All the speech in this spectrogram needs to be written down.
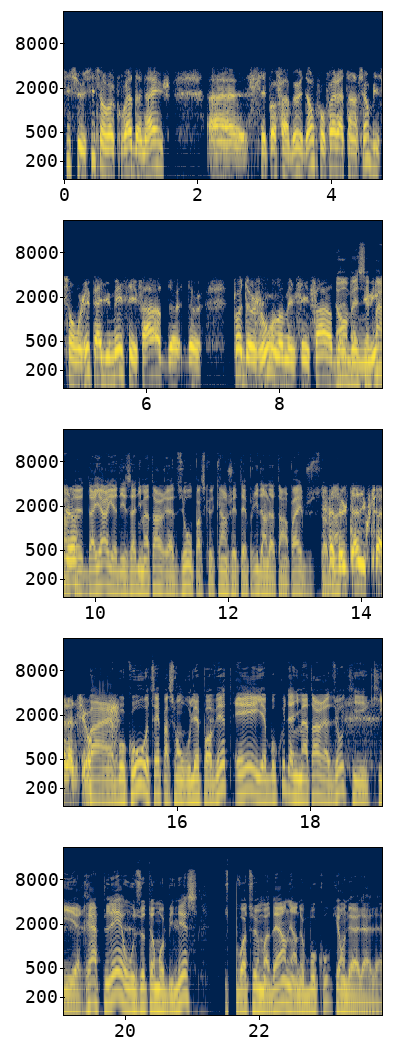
si ceux-ci sont recouverts de neige, euh, c'est pas fameux. Donc, il faut faire attention, puis songer, puis allumer ses phares de, de pas de jour, là, mais ses phares de, non, de ben nuit. euh, D'ailleurs, il y a des animateurs radio parce que quand j'étais pris dans la tempête, justement. T'as eu le temps d'écouter la radio. Ben, beaucoup, tu sais, parce qu'on roulait pas vite. Et il y a beaucoup d'animateurs radio qui, qui rappelaient aux automobilistes des voitures modernes. Il y en a beaucoup qui ont le, le-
